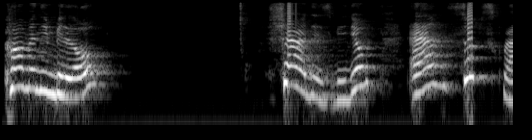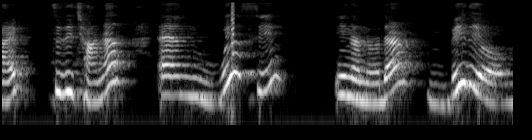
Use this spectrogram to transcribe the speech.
Comment in below. Share this video and subscribe to the channel and we'll see in another video.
